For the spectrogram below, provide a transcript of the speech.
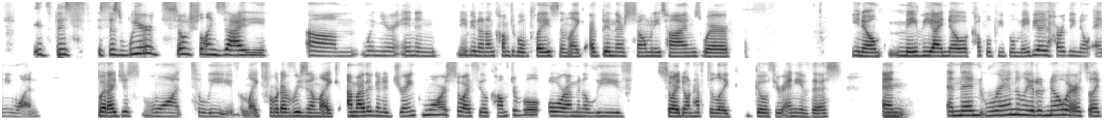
it's this it's this weird social anxiety um when you're in and maybe in an uncomfortable place and like I've been there so many times where you know, maybe I know a couple people, maybe I hardly know anyone, but I just want to leave. Like for whatever reason, I'm like, I'm either gonna drink more so I feel comfortable or I'm gonna leave so I don't have to like go through any of this. And Mm. and then randomly out of nowhere it's like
